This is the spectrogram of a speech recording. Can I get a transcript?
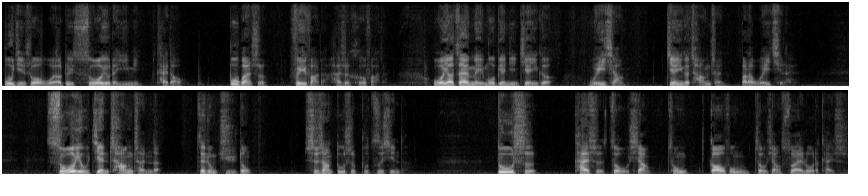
不仅说我要对所有的移民开刀。不管是非法的还是合法的，我要在美墨边境建一个围墙，建一个长城，把它围起来。所有建长城的这种举动，实际上都是不自信的，都是开始走向从高峰走向衰落的开始，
